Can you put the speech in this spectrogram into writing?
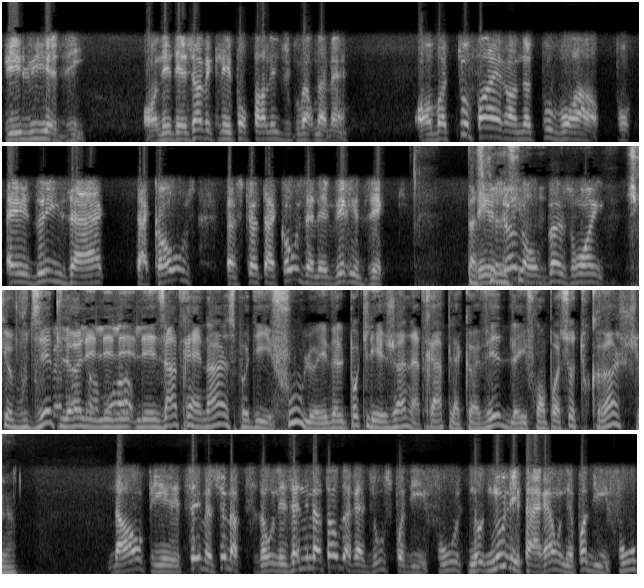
puis lui a dit, on est déjà avec les pourparlers du gouvernement. On va tout faire en notre pouvoir pour aider Isaac, ta cause, parce que ta cause, elle est véridique. Parce les que- jeunes ont besoin. Ce que vous dites, là, les, les, les entraîneurs, c'est pas des fous, là. Ils veulent pas que les jeunes attrapent la COVID, là. Ils feront pas ça tout croche, là. Non, puis tu sais, M. Martineau, les animateurs de radio, c'est pas des fous. Nous, nous, les parents, on n'est pas des fous.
